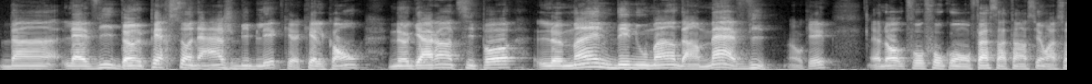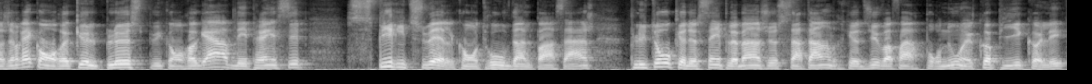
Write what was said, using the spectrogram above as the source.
dans la vie d'un personnage biblique quelconque ne garantit pas le même dénouement dans ma vie. OK? Donc, il faut, qu'on fasse attention à ça. J'aimerais qu'on recule plus, puis qu'on regarde les principes spirituels qu'on trouve dans le passage, plutôt que de simplement juste s'attendre que Dieu va faire pour nous un copier-coller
